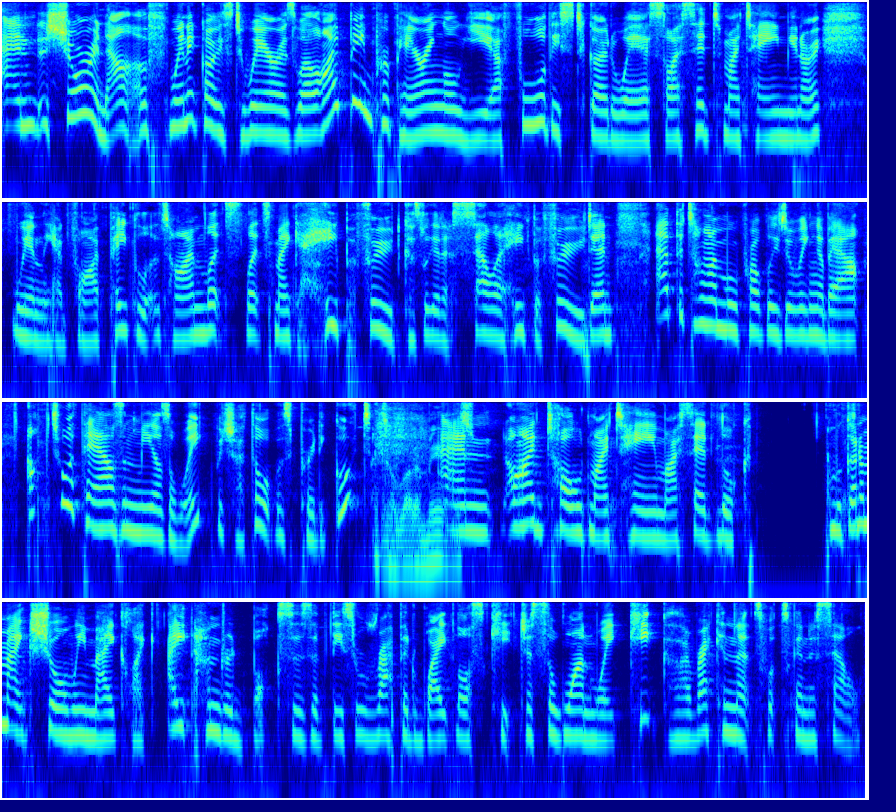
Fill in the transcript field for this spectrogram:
And sure enough, when it goes to air as well, I'd been preparing all year for this to go to air. So I said to my team, you know, we only had five people at the time. Let's let's make a heap of food because we're going to sell a heap of food. And at the time, we were probably doing about up to a thousand meals a week, which I thought was pretty good. That's a lot of meals. And I'd told my team, I said, look. We've got to make sure we make like 800 boxes of this rapid weight loss kit, just the one week kit, because I reckon that's what's going to sell.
